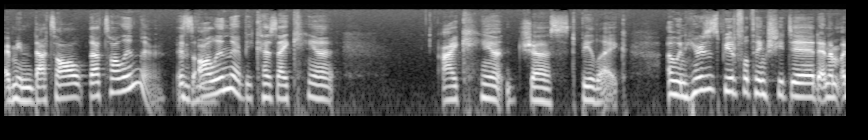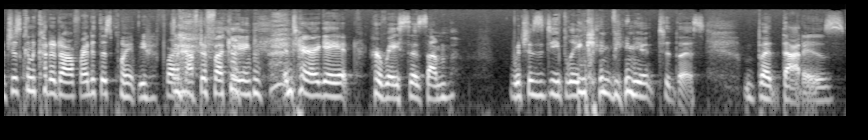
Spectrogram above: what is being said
I, mean, that's all that's all in there. It's mm-hmm. all in there because I can't, I can't just be like, oh, and here's this beautiful thing she did, and I'm just going to cut it off right at this point before I have to fucking interrogate her racism, which is deeply inconvenient to this. But that is,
